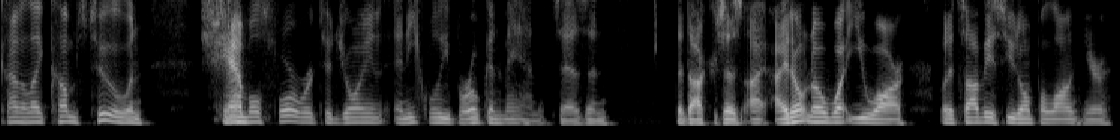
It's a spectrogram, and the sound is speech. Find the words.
kind of like comes to, and shambles forward to join an equally broken man, it says. And the doctor says, I, I don't know what you are, but it's obvious you don't belong here.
